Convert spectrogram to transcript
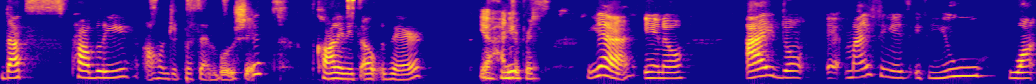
That's probably 100% bullshit, calling it out there. Yeah, 100%. It's, yeah, you know, I don't, Eh, my thing is if you want,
